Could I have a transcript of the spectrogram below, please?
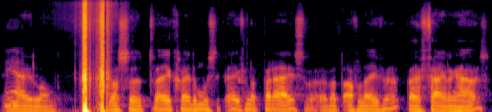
in Ja. Nederland. Ik was, eh, twee weken geleden moest ik even naar Parijs, eh, wat afleveren, bij een veilinghuis.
